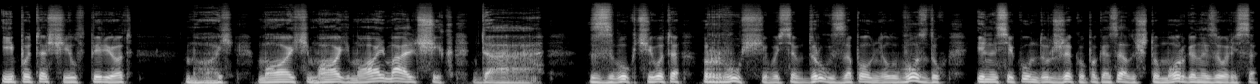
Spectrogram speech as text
и потащил вперед. «Мой, мой, мой, мой мальчик, да!» Звук чего-то рвущегося вдруг заполнил воздух, и на секунду Джеку показалось, что Морган из Ориса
